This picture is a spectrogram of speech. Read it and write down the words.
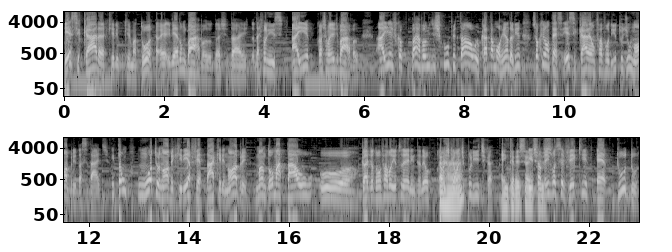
Esse cara que ele, que ele matou, é, ele era um bárbaro das, das, das planícies. Aí, ficam chamando ele de bárbaro. Aí ele fica, bárbaro, me desculpe e tal, o cara tá morrendo ali. Só que o que acontece? Esse cara é um favorito de um nobre da cidade. Então, um outro nobre que queria afetar aquele nobre, mandou matar o, o gladiador favorito dele, entendeu? É um Aham. esquema de política. É interessante E também isso. você vê que é, tudo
